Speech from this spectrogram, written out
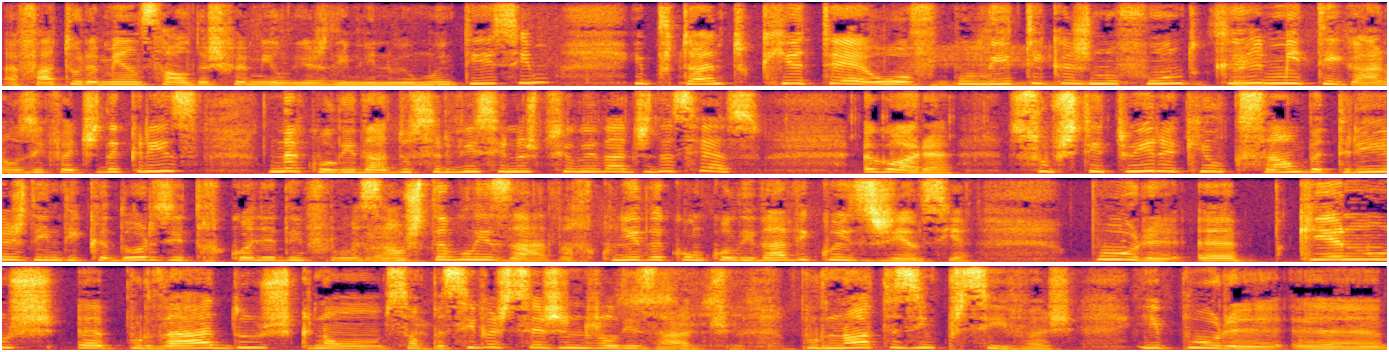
a- a fatura mensal das famílias diminuiu muitíssimo e, portanto, que até houve políticas, no fundo, que mitigaram os efeitos da crise na qualidade do serviço e nas possibilidades de acesso. Agora, substituir aquilo que são baterias de indicadores e de recolha de informação estabilizada, recolhida com qualidade e com exigência, por eh, pequenos, eh, por dados que não são passíveis de ser generalizados, Sim, sim, por notas impressivas e por eh,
